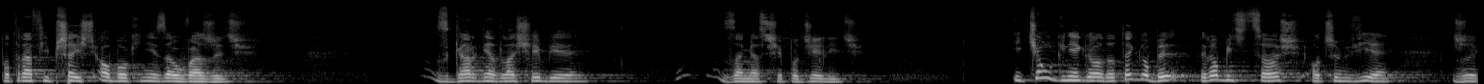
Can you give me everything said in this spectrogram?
Potrafi przejść obok i nie zauważyć. Zgarnia dla siebie, zamiast się podzielić. I ciągnie go do tego, by robić coś, o czym wie, że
